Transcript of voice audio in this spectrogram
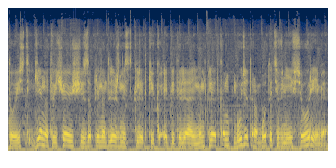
То есть ген, отвечающий за принадлежность клетки к эпителиальным клеткам, будет работать в ней все время.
